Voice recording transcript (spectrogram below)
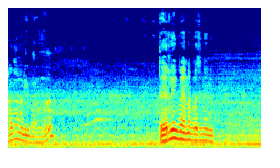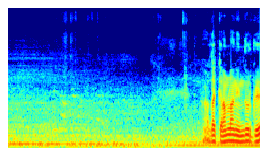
அழகாக நடிக்க பாருங்க தெரியலங்கப்பா என்ன பிரச்சனைன்னு? அதான் கிளம்பலாங்க இந்த ஊருக்கு.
